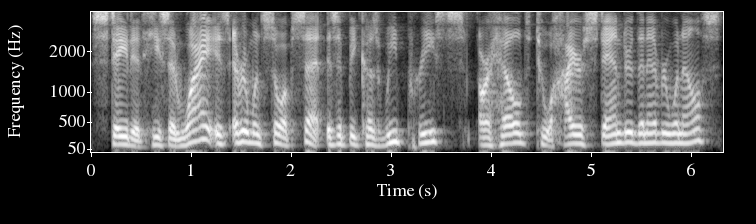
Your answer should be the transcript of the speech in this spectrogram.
stated, he said, Why is everyone so upset? Is it because we priests are held to a higher standard than everyone else?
